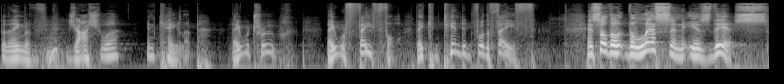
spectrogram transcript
by the name of Joshua and Caleb. They were true. They were faithful, they contended for the faith. And so the, the lesson is this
